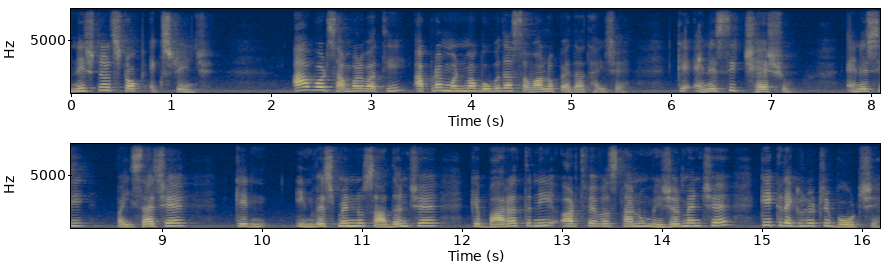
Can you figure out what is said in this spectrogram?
નેશનલ સ્ટોક એક્સચેન્જ આ વર્ડ સાંભળવાથી આપણા મનમાં બહુ બધા સવાલો પેદા થાય છે કે એનએસસી છે શું? એનએસસી પૈસા છે કે ઇન્વેસ્ટમેન્ટનું સાધન છે કે ભારતની અર્થવ્યવસ્થાનું મેજરમેન્ટ છે કે એક રેગ્યુલેટરી બોર્ડ છે?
